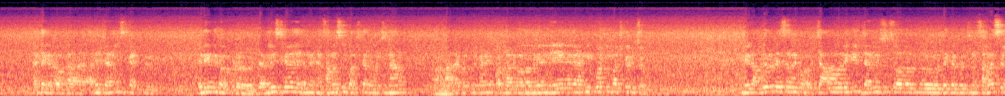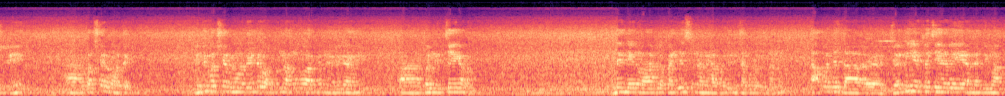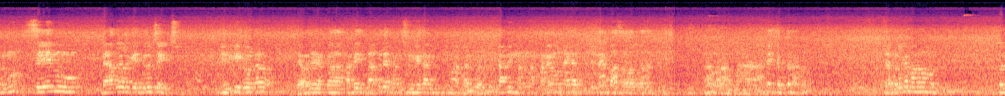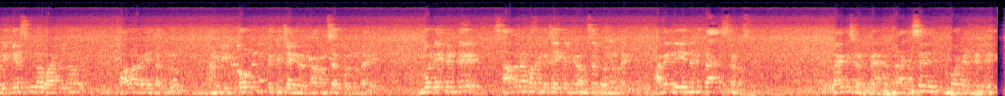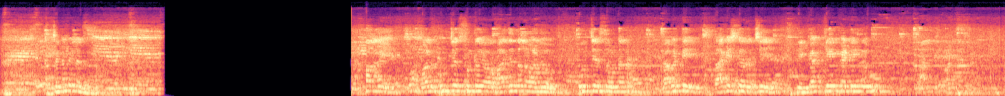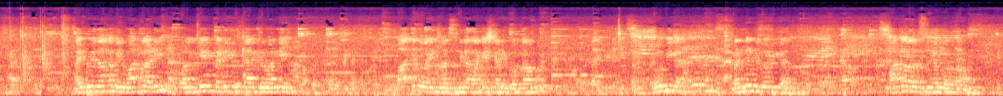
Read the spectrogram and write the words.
అంతే కదా ఒక అదే జర్నలిస్ట్ కట్టు ఎందుకంటే ఇప్పుడు జర్నలిస్ట్గా ఏదైనా సమస్యలు పరిష్కారం వచ్చినా నారాయణ కానీ కొట్లాడుకోవాలి కానీ ఏదైనా కానీ అన్ని కోర్టులు పరిష్కరించవు. మీరు అబ్జర్వ్ చేస్తారేమో చాలా వరకు జర్నలిస్ట్ సోదరుల దగ్గరకు వచ్చిన సమస్యల్ని పరిష్కారం అవుతాయి. ఎందుకు పరిష్కారం అవుతాయి అంటే వాళ్ళకున్న అనుభవాలు కానీ కొన్ని చేయగలం అంటే నేను వాటిలో పనిచేస్తున్నాను కాబట్టి నేను చెప్పగలుగుతున్నాను. కాకపోతే దా జర్నీ ఎట్లా చేయాలి అన్నది మాత్రము సేమ్ పేదలకు ఎదురు చేయొచ్చు. దీనికి కూడా ఎవరి యొక్క అంటే బర్త్డే ఫంక్షన్ మీద గురించి మాట్లాడకూడదు కానీ మన మనమే ఉన్నాయి కదా టైం పాస్ అవ్వాలి కదా. మా- అంటే చెప్తున్నాను. జనరల్గా మనం కొన్ని కేసుల్లో వాటిలో ఫాలో అయ్యేటప్పుడు మనకి టోటల్ తెప్పించే అంశాలు కొన్ని ఉంటాయి. ఇంకోటి ఏంటంటే సాధన పరంగా చేయగలిగే అంశాలు కొన్ని ఉంటాయి. అవన్నీ ఏంటంటే ప్రాక్టీస్ మీద వస్తాయి ప్రాక్టీస్ ప్రాక్టీస్ ఇంపార్టెంట్ అండి. చిన్నపిల్లలు. వాళ్ళు పూర్తి చేసుకుంటూ ఎవరి బాధ్యతలను వాళ్ళు పూర్తి చేస్తూ ఉంటారు. కాబట్టి రాకేష్ గారు వచ్చి ఈ కేక్ కటింగ్. అయిపోయేదాకా మీరు మాట్లాడి వాళ్ళ కేక్ కటింగ్ కార్యక్రమాన్ని బాధ్యత వహించవలసిందిగా రాకేష్ గారికి కోరుతాము. గోపి గారు బండండి గోపి గారు మాట్లాడవలసిందిగా కోరుతాము.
